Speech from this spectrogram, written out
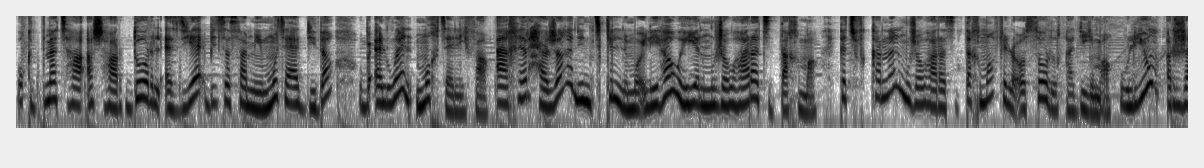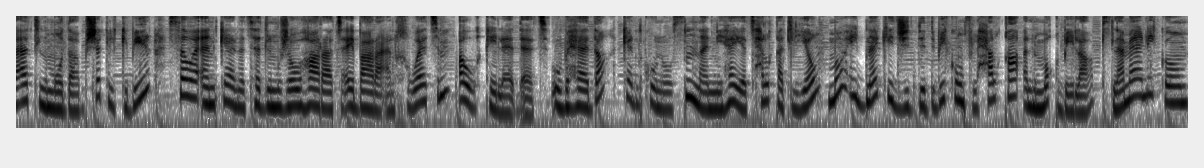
وقدمتها أشهر دور الأزياء بتصاميم متعددة وبألوان مختلفة. آخر حاجة غادي نتكلموا عليها وهي المجوهرات الضخمة. كتفكرنا المجوهرات الضخمة في العصور القديمة واليوم رجعت الموضة بشكل كبير سواء كانت هذه المجوهرات عبارة عن خواتم أو قلادات. وبهذا كنكون وصلنا لنهاية حلقة اليوم. موعدنا كيتجدد بكم في الحلقة المقبلة. بسلام عليكم.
